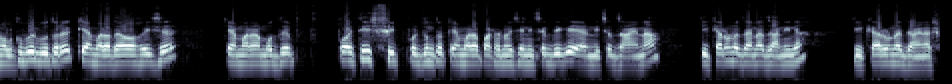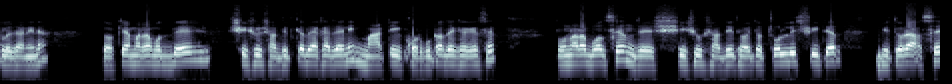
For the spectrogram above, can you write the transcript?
নলকূপের ভিতরে ক্যামেরা দেওয়া হয়েছে। ক্যামেরার মধ্যে পঁয়ত্রিশ ফিট পর্যন্ত ক্যামেরা পাঠানো হয়েছে নিচের দিকে, আর নিচে যায় না। কি কারণে যায় না জানি না। কি কারণে যায় না আসলে জানি না। তো ক্যামেরার মধ্যে শিশু সাজিদকে দেখা যায়নি, মাটি খড়কুটা দেখা গেছে। তো ওনারা বলছেন যে শিশু সাজিদ হয়তো চল্লিশ ফিটের ভিতরে আছে,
